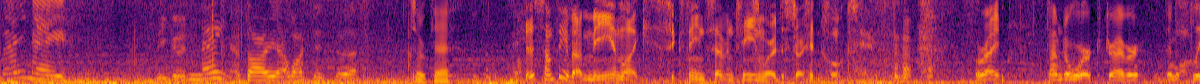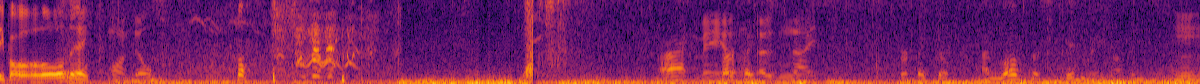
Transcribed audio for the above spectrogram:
Nay, nay. Be good. Nay. Sorry, I walked into that. It's okay. There's something about me in like 16, 17 where I just start hitting hooks. All right, time to work, driver. Been asleep all day. Come on, Bill. All right. Man, Perfect. that is nice. Perfect. though. I love the spin rate on these. Mm.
